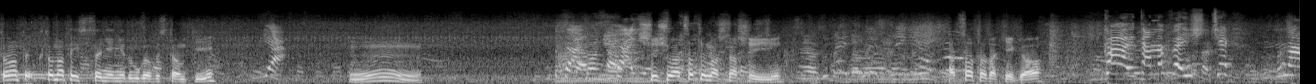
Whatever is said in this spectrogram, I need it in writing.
Kto na, te, kto na tej scenie niedługo wystąpi? Ja. Mm. Tak, tak. Krzysiu, a co ty masz na szyi? A co to takiego? Karta na wejście na...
